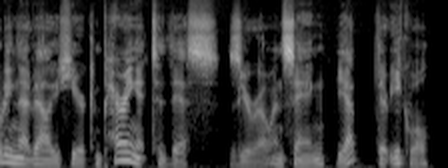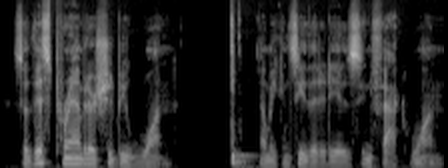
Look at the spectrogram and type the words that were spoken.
putting that value here, comparing it to this 0 and saying, yep, they're equal. So this parameter should be 1. And we can see that it is, in fact, 1.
